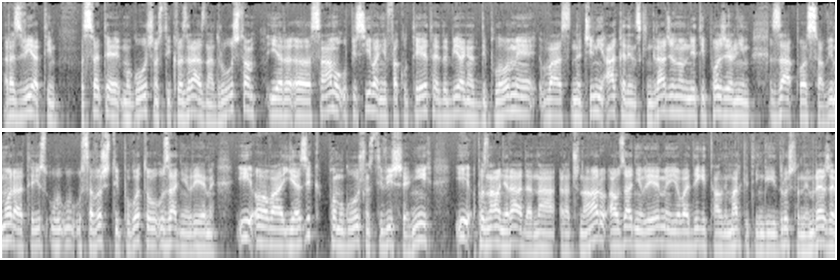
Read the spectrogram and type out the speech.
razvijati sve te mogućnosti kroz razna društva, jer e, samo upisivanje fakulteta i dobijanja diplome vas ne čini akademskim građanom niti poželjnim za posao. Vi morate usavršiti pogotovo u zadnje vrijeme i ovaj jezik po mogućnosti više njih i poznavanje rada na računaru, a u zadnje vrijeme i ovaj digitalni marketing i društvene mreže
